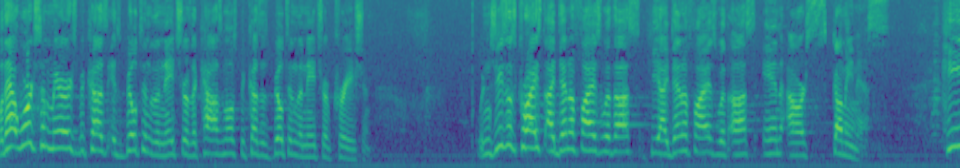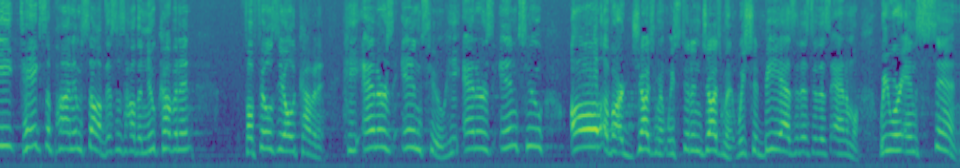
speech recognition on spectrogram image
Well, that works in marriage because it's built into the nature of the cosmos, because it's built into the nature of creation. When Jesus Christ identifies with us, he identifies with us in our scumminess. He takes upon himself, this is how the new covenant fulfills the old covenant. He enters into, he enters into all of our judgment. We stood in judgment. We should be as it is to this animal. We were in sin.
